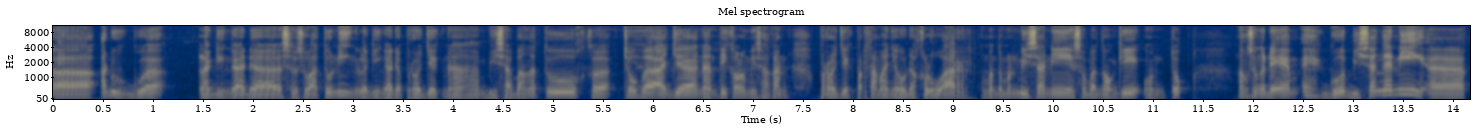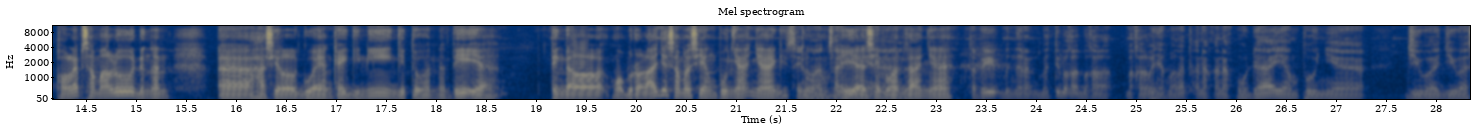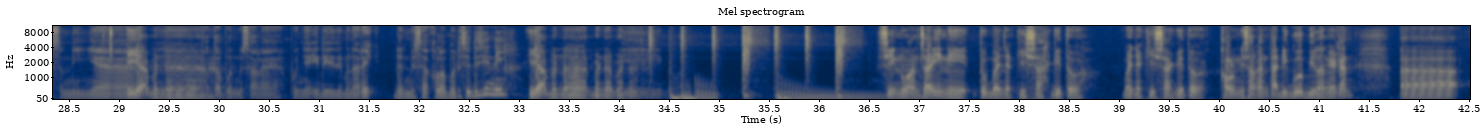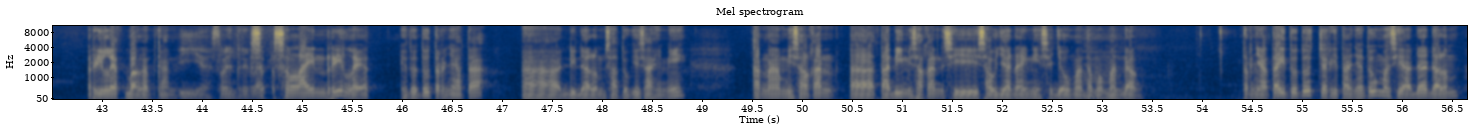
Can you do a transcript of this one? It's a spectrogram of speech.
eh aduh gua lagi nggak ada sesuatu nih lagi nggak ada project. Nah bisa banget tuh ke coba aja. Nanti kalau misalkan project pertamanya udah keluar teman-teman bisa nih sobat nongki untuk langsung nge DM eh gue bisa nggak nih eh, collab sama lu dengan eh, hasil gua yang kayak gini? Gitu. Nanti ya tinggal ngobrol aja sama si yang punyanya gitu. Si nuansa iya ya. nuansanya. Tapi beneran berarti bakal bakal bakal banyak banget anak-anak muda yang punya jiwa-jiwa seninya. iya benar Ataupun misalnya punya ide-ide menarik dan bisa kolaborasi di sini. iya benar benar benar si nuansa ini tuh banyak kisah gitu banyak kisah gitu kalau misalkan tadi gue bilangnya kan eh relate banget kan Iya, selain relate. Se- selain relate itu tuh ternyata eh, di dalam satu kisah ini karena misalkan eh, tadi misalkan si Saujana ini sejauh mata Hmm. memandang ternyata itu tuh ceritanya tuh masih ada dalam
